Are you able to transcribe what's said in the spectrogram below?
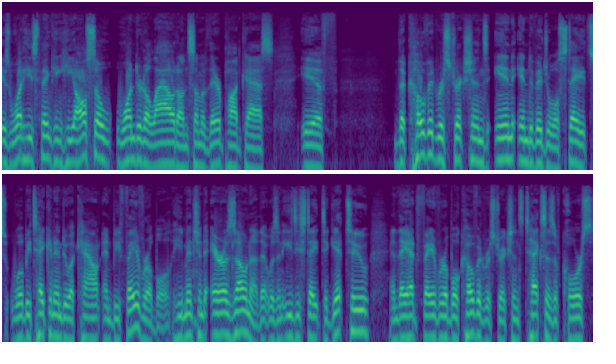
is what he's thinking. He also wondered aloud on some of their podcasts if the COVID restrictions in individual states will be taken into account and be favorable. He mentioned Arizona, that was an easy state to get to, and they had favorable COVID restrictions. Texas, of course,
